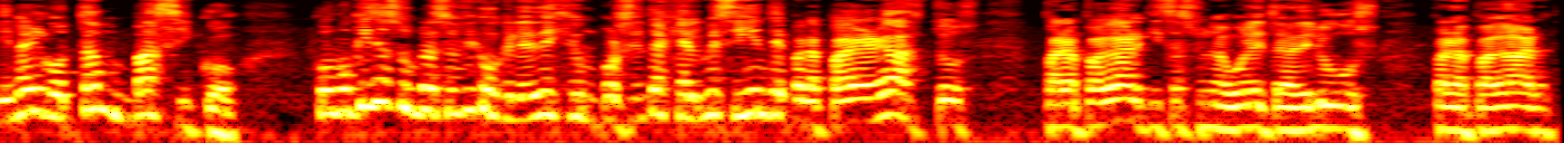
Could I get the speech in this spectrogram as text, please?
en algo tan básico como quizás un plazo fijo que le deje un porcentaje al mes siguiente para pagar gastos, para pagar quizás una boleta de luz, para pagar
